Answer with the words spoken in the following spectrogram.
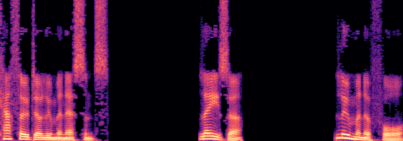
Cathodoluminescence Laser Luminophore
